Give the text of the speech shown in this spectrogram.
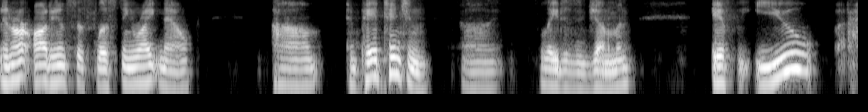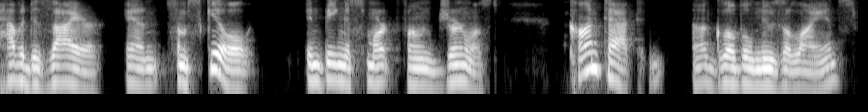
in our audience that's listening right now. Um, and pay attention, uh, ladies and gentlemen. If you have a desire and some skill in being a smartphone journalist, contact uh, Global News Alliance,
